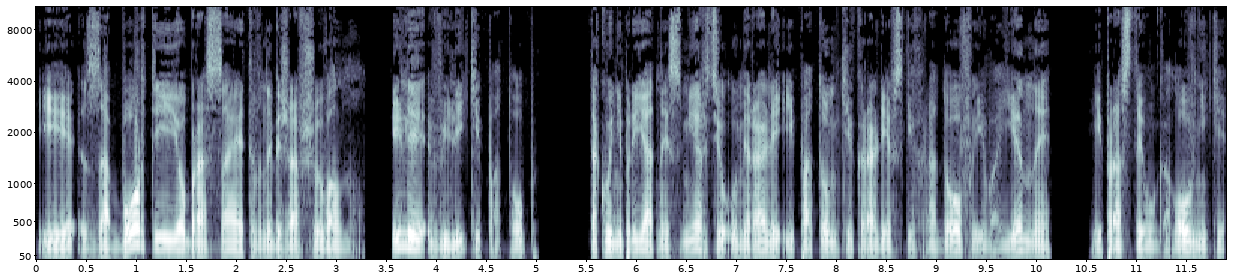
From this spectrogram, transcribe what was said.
и за борт ее бросает в набежавшую волну. Или великий потоп, такой неприятной смертью умирали и потомки королевских родов, и военные, и простые уголовники,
